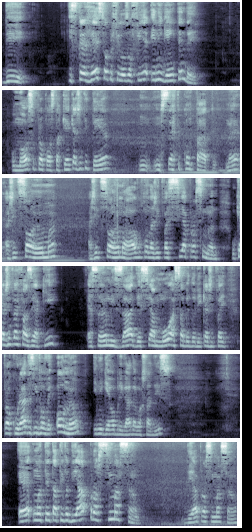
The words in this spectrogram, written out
de escrever sobre filosofia e ninguém entender. O nosso propósito aqui é que a gente tenha um, um certo contato, né? A gente só ama, a gente só ama algo quando a gente vai se aproximando. O que a gente vai fazer aqui essa amizade, esse amor à sabedoria que a gente vai procurar desenvolver ou não, e ninguém é obrigado a gostar disso, é uma tentativa de aproximação, de aproximação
